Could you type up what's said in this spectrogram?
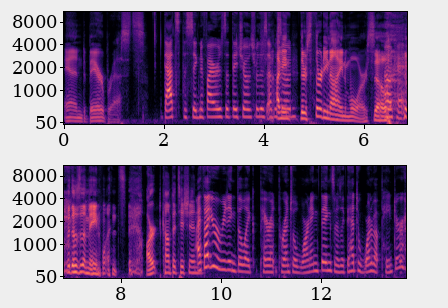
and bare breasts. That's the signifiers that they chose for this episode. I mean, there's 39 more, so Okay. but those are the main ones. Art competition, I thought you were reading the like parent parental warning things, and I was like, they had to warn about painter.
